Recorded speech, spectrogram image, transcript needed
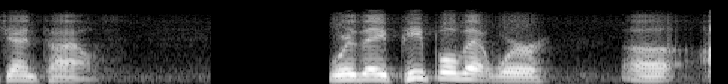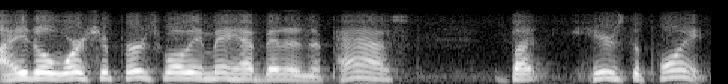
Gentiles? Were they people that were uh, idol worshippers? Well, they may have been in the past, but here's the point.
